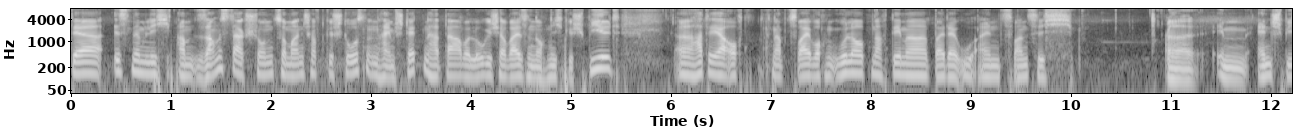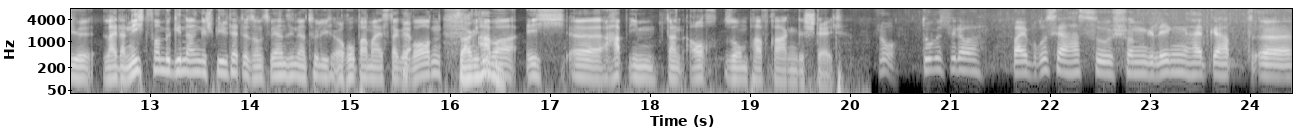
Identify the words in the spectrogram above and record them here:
der ist nämlich am Samstag schon zur Mannschaft gestoßen in Heimstetten, hat da aber logischerweise noch nicht gespielt. Äh, hatte ja auch knapp zwei Wochen Urlaub, nachdem er bei der U21 äh, im Endspiel leider nicht von Beginn an gespielt hätte, sonst wären sie natürlich Europameister Ja, geworden. sag ich immer. aber ich äh, habe ihm dann auch so ein paar Fragen gestellt. Flo, du bist wieder bei Borussia. Hast du schon Gelegenheit gehabt, äh,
